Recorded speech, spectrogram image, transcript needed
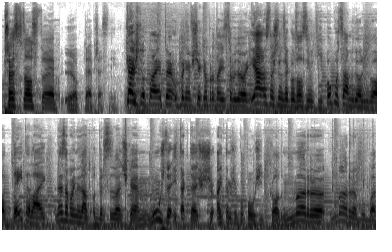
přesnost, to je, jo, to je přesný. Každopádně to je úplně všechno pro tady to video, já vás strašně jako zaznutí, pokud se vám video líbilo, dejte like, nezapomeňte dát odběr se zvonečkem, můžete i taktéž item shopu použít kód MR, MR Buba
